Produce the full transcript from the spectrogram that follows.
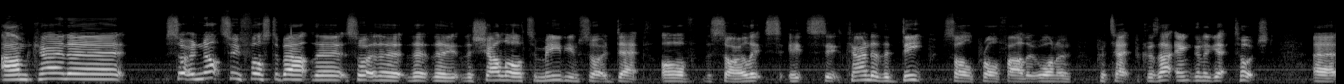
I'm kind of sort of not too fussed about the sort of the, the, the, the, shallow to medium sort of depth of the soil. It's, it's, it's kind of the deep soil profile that we want to protect because that ain't going to get touched uh,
